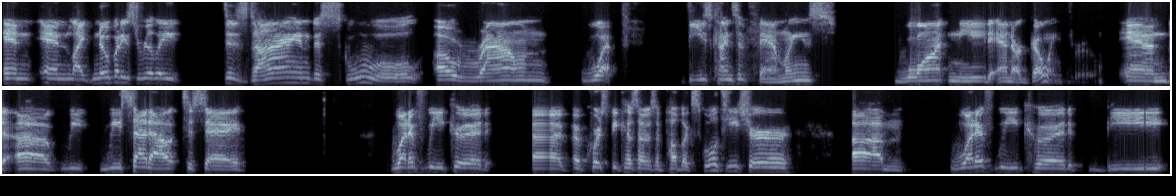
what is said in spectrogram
And and like nobody's really designed a school around what these kinds of families want, need, and are going through. And uh, we we set out to say, what if we could? Uh, of course, because I was a public school teacher, um, what if we could be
